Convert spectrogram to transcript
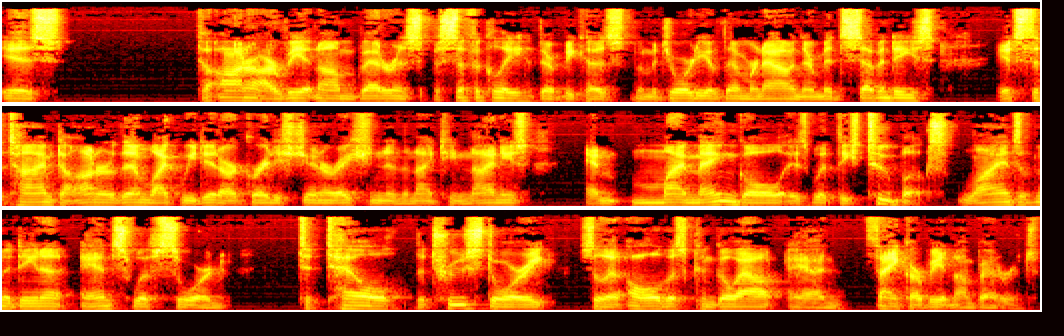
is to honor our Vietnam veterans specifically there because the majority of them are now in their mid 70s. It's the time to honor them like we did our greatest generation in the 1990s. And my main goal is with these two books, Lions of Medina and Swift Sword, to tell the true story so that all of us can go out and thank our Vietnam veterans.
